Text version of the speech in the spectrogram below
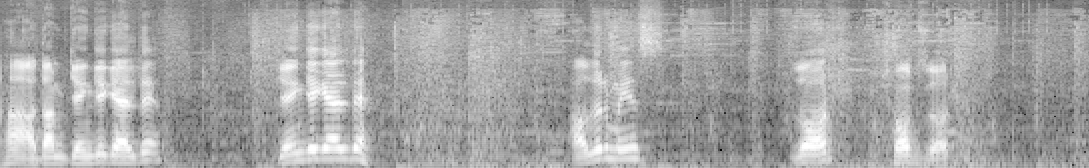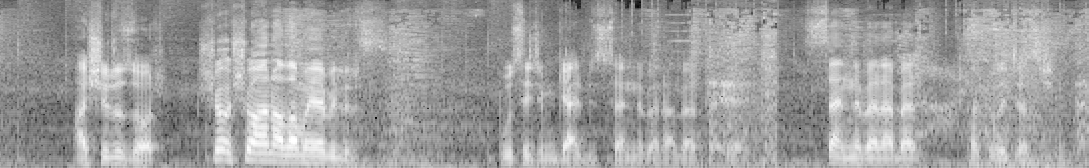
Aha adam genge geldi. Genge geldi. Alır mıyız? Zor. Çok zor. Aşırı zor. Şu şu an alamayabiliriz. Buse'cim gel biz seninle beraber takılalım. Seninle beraber takılacağız şimdi.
